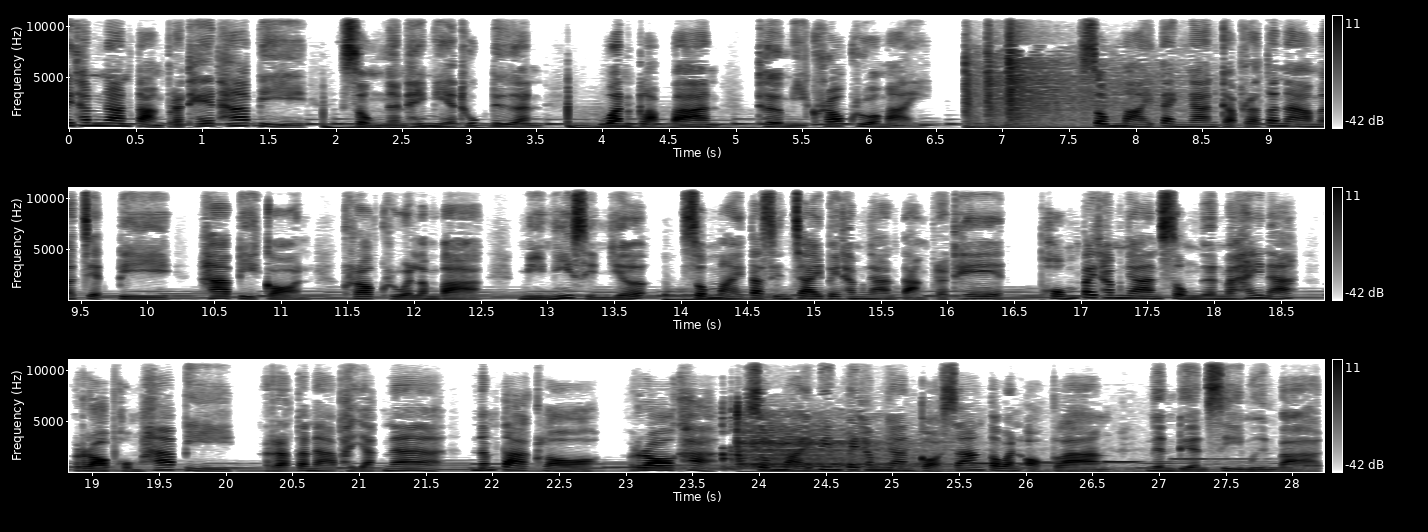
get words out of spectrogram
ไปทำงานต่างประเทศ 5 ปี ส่งเงินให้เมียทุกเดือน วันกลับบ้าน เธอมีครอบครัวใหม่ สมหมายแต่งงานกับรัตนามา 7 ปี 5 ปีก่อน ครอบครัวลำบาก มีหนี้สินเยอะ สมหมายตัดสินใจไปทำงานต่างประเทศ ผมไปทำงานส่งเงินมาให้นะ รอผม 5 ปี รัตนาพยักหน้า น้ำตาคลอ รอค่ะ สมหมายบินไปทำงานก่อสร้างตะวันออกกลาง เงินเดือน 40,000 บาท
